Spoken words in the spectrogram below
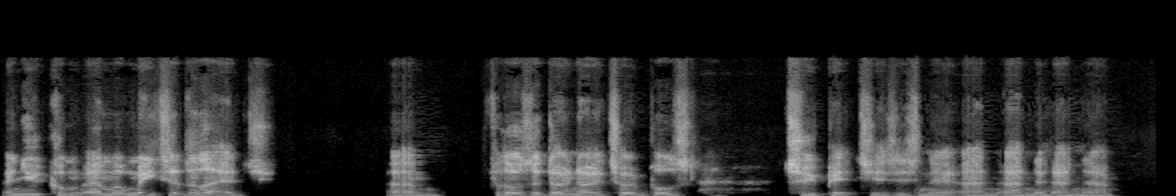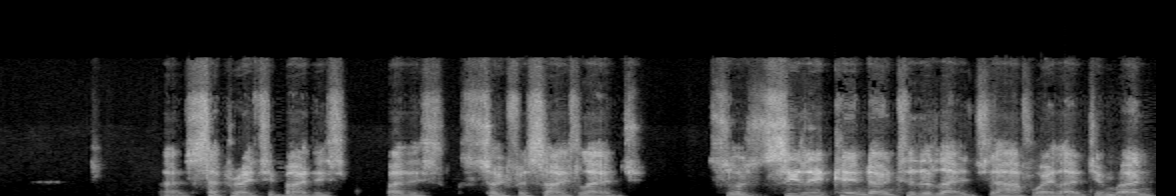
and you come and we'll meet at the ledge. Um, for those that don't know, totem pole's two pitches, isn't it? And and and um, uh, separated by this by this sofa-sized ledge. So Celia came down to the ledge, the halfway ledge, and, and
